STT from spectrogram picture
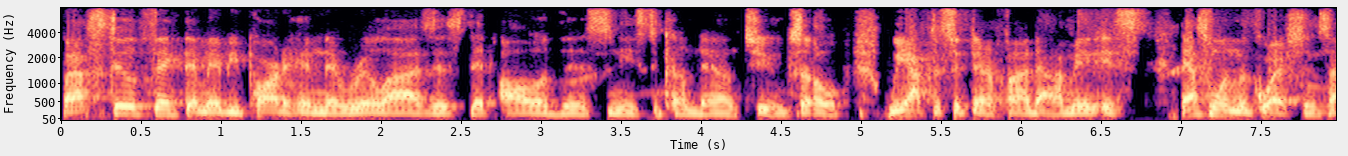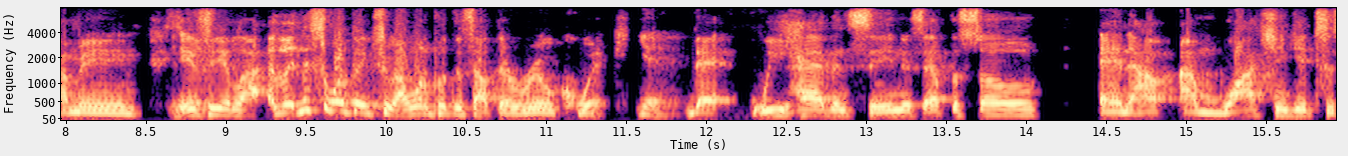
but I still think there may be part of him that realizes that all of this needs to come down too. So we have to sit there and find out. I mean, it's that's one of the questions. I mean, is he alive? This is one thing too. I want to put this out there real quick yeah. that we haven't seen this episode, and I, I'm watching it to,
